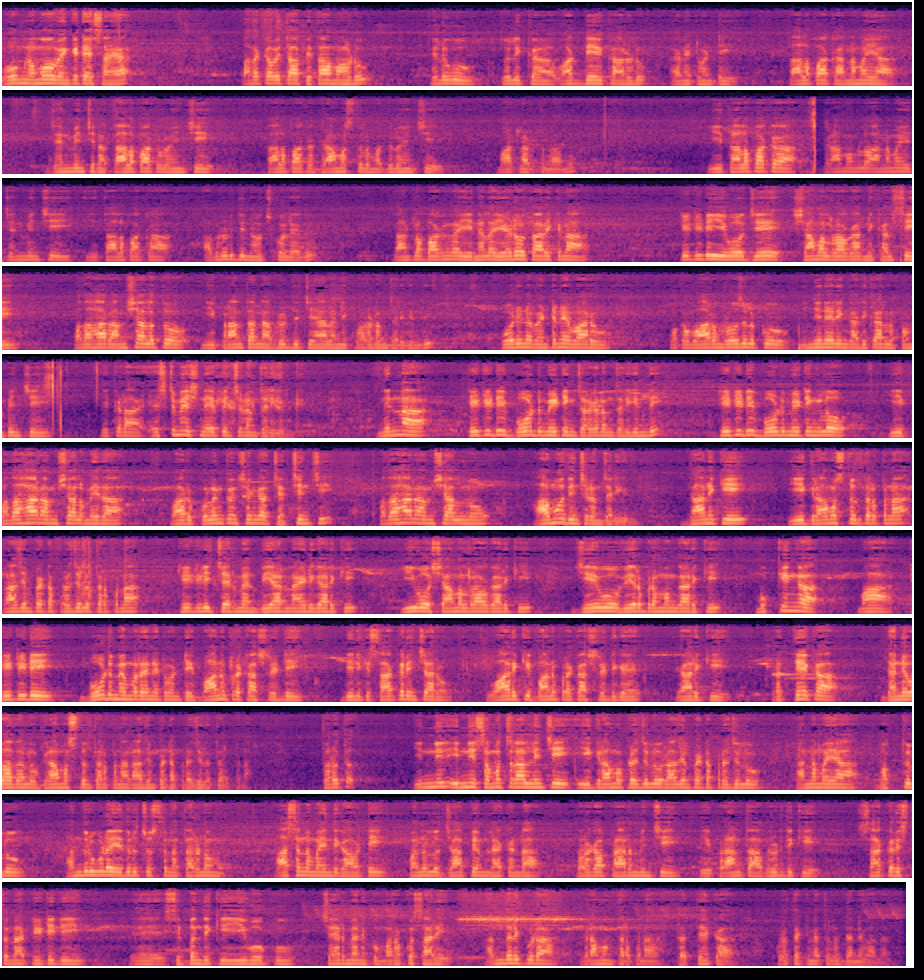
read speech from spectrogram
ఓం నమో వెంకటేశాయ. పదకవిత పితామహుడు తెలుగు తొలిక వాగ్దేవికారుడు అయినటువంటి తాలపాక అన్నమయ్య జన్మించిన తాలపాకలోంచి తాలపాక గ్రామస్తుల మధ్యలోంచి మాట్లాడుతున్నాము. ఈ తాలపాక గ్రామంలో అన్నమయ్య జన్మించి ఈ తాలపాక అభివృద్ధి నోచుకోలేదు. దాంట్లో భాగంగా ఈ నెల ఏడవ తారీఖున టీటీడీ ఈఓ శ్యామలరావు గారిని కలిసి పదహారు అంశాలతో ఈ ప్రాంతాన్ని అభివృద్ధి చేయాలని కోరడం జరిగింది. కోరిన వెంటనే వారు ఒక వారం రోజులకు ఇంజనీరింగ్ అధికారులను పంపించి ఇక్కడ ఎస్టిమేషన్ వేయించడం జరిగింది. నిన్న టీటీడీ బోర్డు మీటింగ్ జరగడం జరిగింది. టీటీడీ బోర్డు మీటింగ్లో ఈ పదహారు అంశాల మీద వారు కులంకషంగా చర్చించి పదహారు అంశాలను ఆమోదించడం జరిగింది. దానికి ఈ గ్రామస్తుల తరపున రాజంపేట ప్రజల తరపున టీటీడీ చైర్మన్ బిఆర్ నాయుడు గారికి ఈఓ శ్యామలరావు గారికి జేఓ వీరబ్రహ్మం గారికి ముఖ్యంగా మా టీటీడీ బోర్డు మెంబర్ అయినటువంటి భానుప్రకాష్ రెడ్డి దీనికి సహకరించారు. వారికి భానుప్రకాష్ రెడ్డి గారికి ప్రత్యేక ధన్యవాదాలు గ్రామస్తుల తరపున రాజంపేట ప్రజల తరపున. త్వరతో ఇన్ని ఇన్ని సంవత్సరాల నుంచి ఈ గ్రామ ప్రజలు రాజంపేట ప్రజలు అన్నమయ్య భక్తులు అందరూ కూడా ఎదురు చూస్తున్న తరుణం ఆసన్నమైంది కాబట్టి పనులు జాప్యం లేకుండా త్వరగా ప్రారంభించి ఈ ప్రాంత అభివృద్ధికి సహకరిస్తున్న టీటీడీ సిబ్బందికి ఈఓకు చైర్మన్కు మరొకసారి అందరికి కూడా గ్రామం తరపున ప్రత్యేక కృతజ్ఞతలు ధన్యవాదాలు.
